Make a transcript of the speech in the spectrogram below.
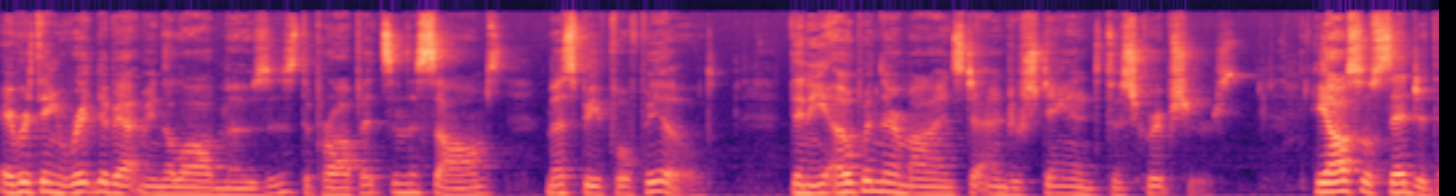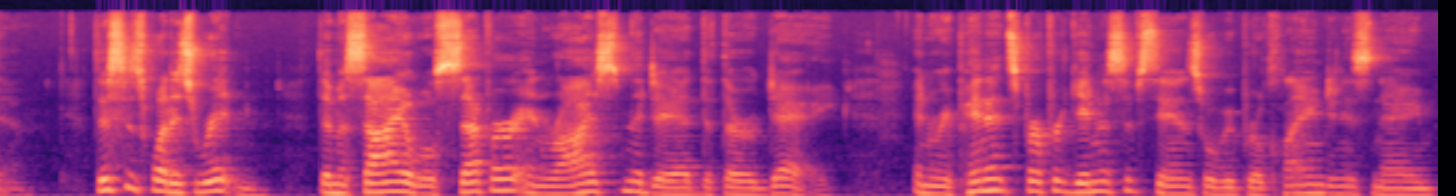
Everything written about me in the law of Moses, the prophets, and the Psalms must be fulfilled. Then he opened their minds to understand the Scriptures. He also said to them, This is what is written The Messiah will suffer and rise from the dead the third day, and repentance for forgiveness of sins will be proclaimed in his name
